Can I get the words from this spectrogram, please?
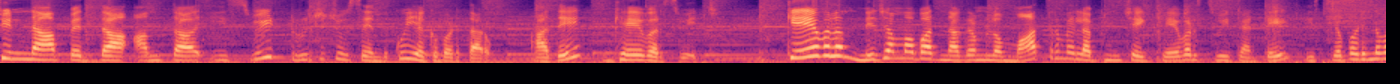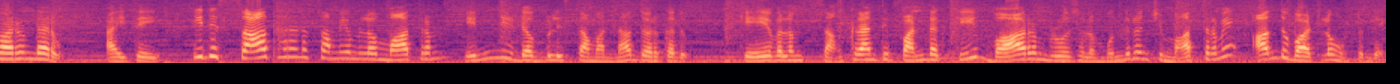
చిన్న పెద్ద అంతా ఈ స్వీట్ రుచి చూసేందుకు ఎగబడతారు. అదే ఘేవర్ స్వీట్. కేవలం నిజామాబాద్ నగరంలో మాత్రమే లభించే ఘేవర్ స్వీట్ అంటే ఇష్టపడిన వారుండరు. అయితే ఇది సాధారణ సమయంలో మాత్రం ఎన్ని డబ్బులిస్తామన్నా దొరకదు. కేవలం సంక్రాంతి పండక్కి వారం రోజుల ముందు నుంచి మాత్రమే అందుబాటులో ఉంటుంది.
